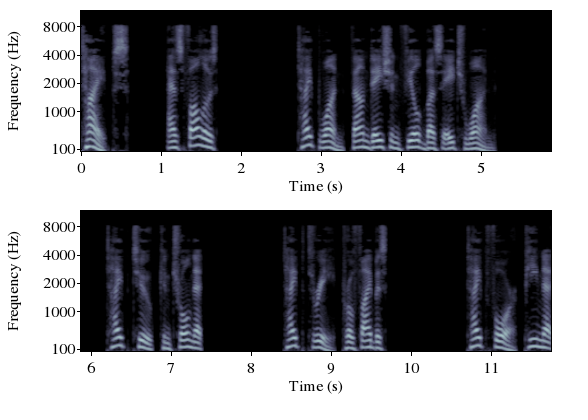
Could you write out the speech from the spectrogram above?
types, as follows. Type 1 – Foundation Fieldbus H1 Type 2 – ControlNet. Type 3 – Profibus. Type 4 – PNet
